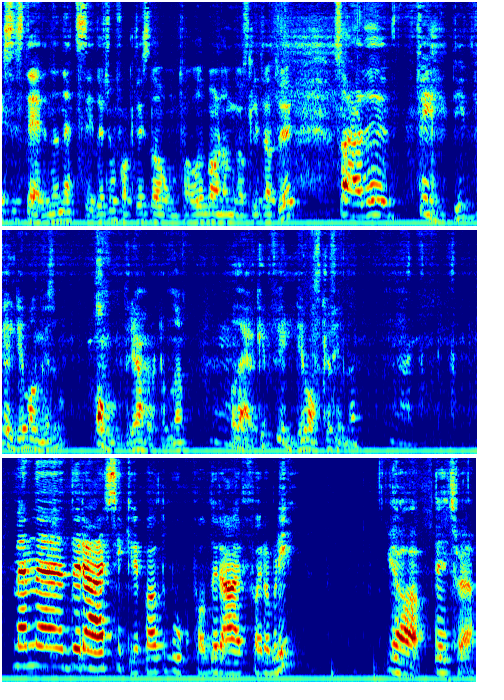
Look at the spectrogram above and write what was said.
eksisterende nettsider som faktisk da omtaler barne- og ungdomslitteratur, så er det veldig, veldig mange som aldri har hørt om dem. Og det er jo ikke veldig vanskelig å finne dem. Men eh, dere er sikre på at bokpodder er for å bli? Ja, det tror jeg.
